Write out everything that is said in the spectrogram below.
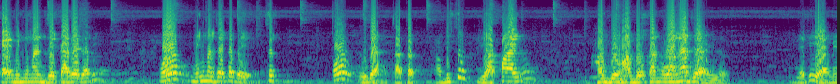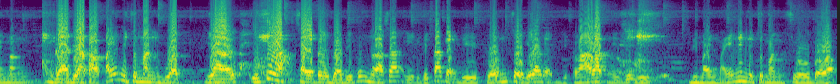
kayak minuman JKT tadi oh minuman JKT oh udah catat. Habis itu diapain? Hambil-hambilkan uang aja gitu jadi ya memang nggak ada apa-apain ini cuman buat ya itulah saya pribadi pun merasa kita kayak di pelonco kita kayak diperalat nih di, di dimain-mainin nih cuman suruh bawa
